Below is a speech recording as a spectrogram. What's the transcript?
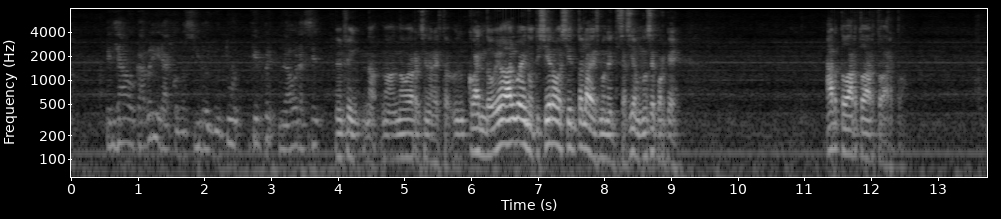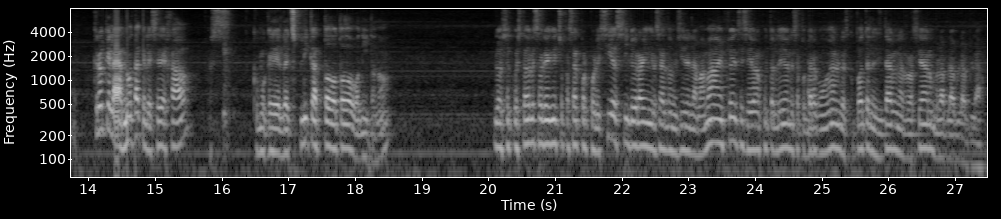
el Yao Cabrera, conocido youtuber, que ahora se En fin, no, no, no voy a reaccionar a esto. Cuando veo algo de noticiero siento la desmonetización, no sé por qué. Harto, harto, harto, harto. Creo que la nota que les he dejado, pues, como que lo explica todo, todo bonito, ¿no? Los secuestradores se habrían hecho pasar por policías y lograron ingresar al domicilio de la mamá. Influencers se llevaron junto al niño, les apuntaron con un arma, les escupotaron, les necesitaron, les rociaron, bla, bla, bla, bla.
